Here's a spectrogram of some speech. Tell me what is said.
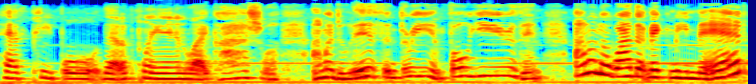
have people that are playing like, gosh, well, I'm going to do this in three and four years. And I don't know why that makes me mad,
